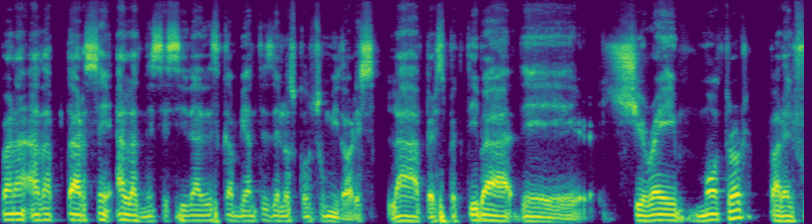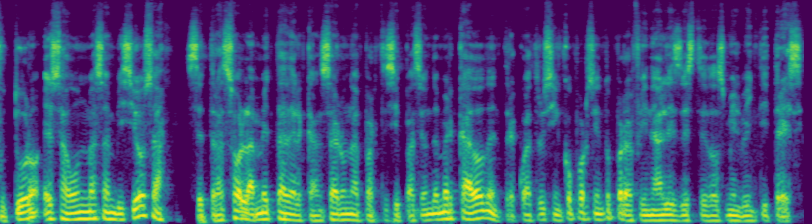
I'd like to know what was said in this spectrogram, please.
para adaptarse a las necesidades cambiantes de los consumidores. La perspectiva de Shirey Motor para el futuro es aún más ambiciosa. Se trazó la meta de alcanzar una participación de mercado de entre 4 y 5% para finales de este 2023,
